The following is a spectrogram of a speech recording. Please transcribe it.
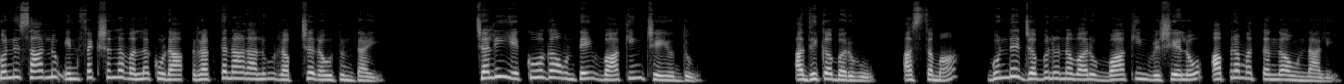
కొన్నిసార్లు ఇన్ఫెక్షన్ల వల్ల కూడా రక్తనాళాలు రప్చర్ అవుతుంటాయి. చలి ఎక్కువగా ఉంటే వాకింగ్ చేయొద్దు. అధిక బరువు అస్తమా గుండె జబ్బులున్నవారు వాకింగ్ విషయంలో అప్రమత్తంగా ఉండాలి.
